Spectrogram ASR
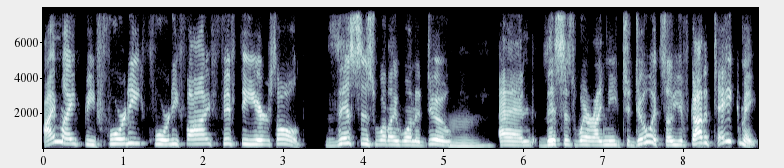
I might be 40, 45, 50 years old. This is what I want to do. Mm. And this is where I need to do it. So you've got to take me.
